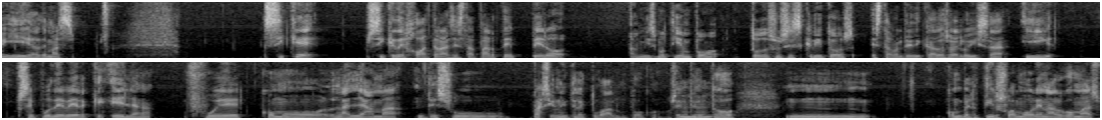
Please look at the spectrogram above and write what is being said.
y además sí que, sí que dejó atrás esta parte, pero al mismo tiempo todos sus escritos estaban dedicados a Eloísa y se puede ver que ella fue como la llama de su pasión intelectual un poco. O sea, intentó mm, convertir su amor en algo más,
